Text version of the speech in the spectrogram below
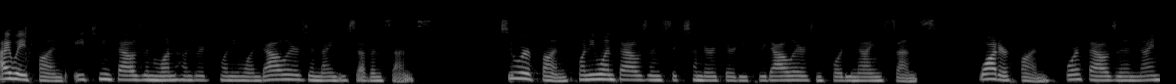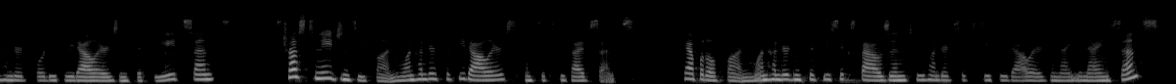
Highway Fund, $18,121.97. Sewer Fund, twenty-one thousand, six hundred thirty-three dollars and forty-nine cents. Water Fund, four thousand, nine hundred forty-three dollars and fifty-eight cents. Trust and Agency Fund, one hundred fifty dollars and sixty-five cents. Capital Fund, one hundred and fifty-six thousand, two hundred sixty-three dollars and ninety-nine cents,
